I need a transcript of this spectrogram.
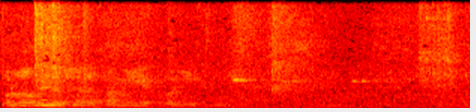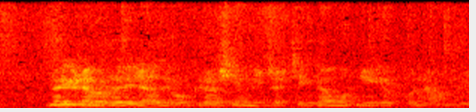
por lo menos a las familias con hijos. No hay una verdadera democracia mientras tengamos niños con hambre.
